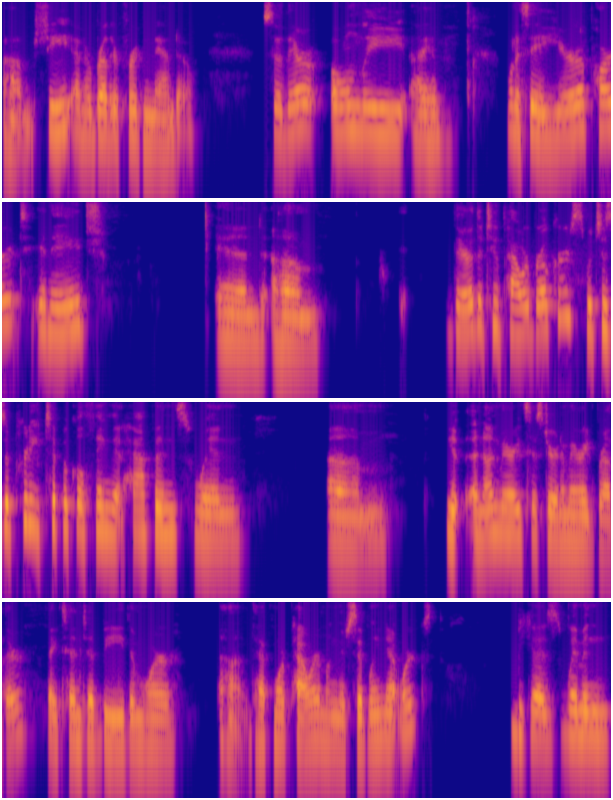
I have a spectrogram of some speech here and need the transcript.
Um, she and her brother Ferdinando. So they're only, I want to say, a year apart in age, and um, they're the two power brokers, which is a pretty typical thing that happens when um, you, an unmarried sister and a married brother. They tend to be the more uh, have more power among their sibling networks because women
